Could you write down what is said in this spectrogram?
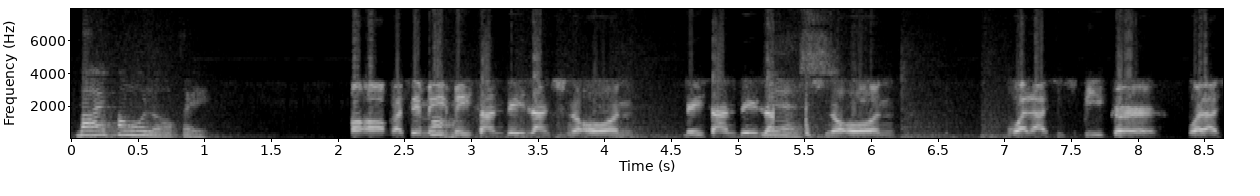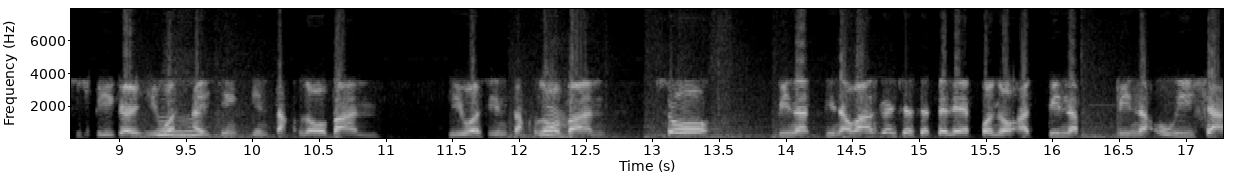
Bahay Pangulo, okay. Oo, kasi may Oo. may Sunday lunch noon. May Sunday lunch Yes. noon. Wala si speaker. Wala si speaker. He was Mhm. I think in Tacloban. He was in Tacloban. So, pina, tinawagan siya sa telepono at pina, pinauwi siya.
